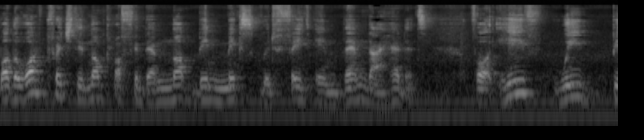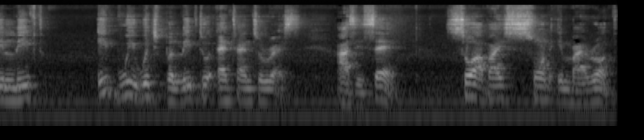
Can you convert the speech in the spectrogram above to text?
But the word preached did not profit them, not being mixed with faith in them that heard it. For if we believed, if we which believed to enter into rest, as he said, so have I sworn in my wrath,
